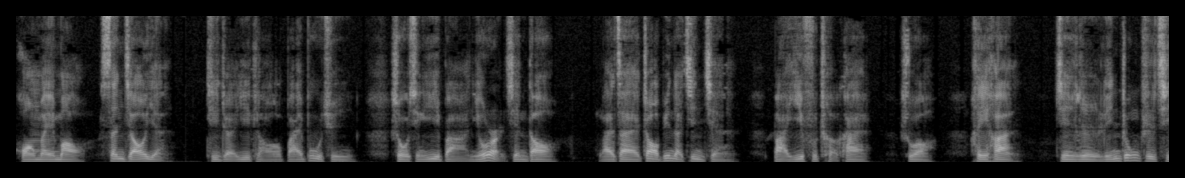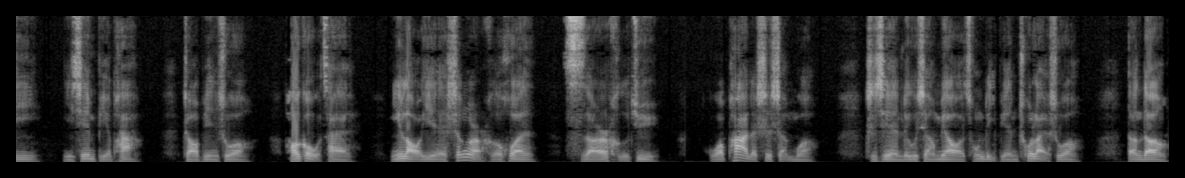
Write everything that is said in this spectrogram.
黄眉毛，三角眼，提着一条白布裙，手行一把牛耳尖刀，来在赵斌的近前，把衣服扯开，说：“黑汉，今日临终之期，你先别怕。”赵斌说：“好狗才，你老爷生而何欢，死而何惧？”我怕的是什么？只见刘香庙从里边出来，说：“等等，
